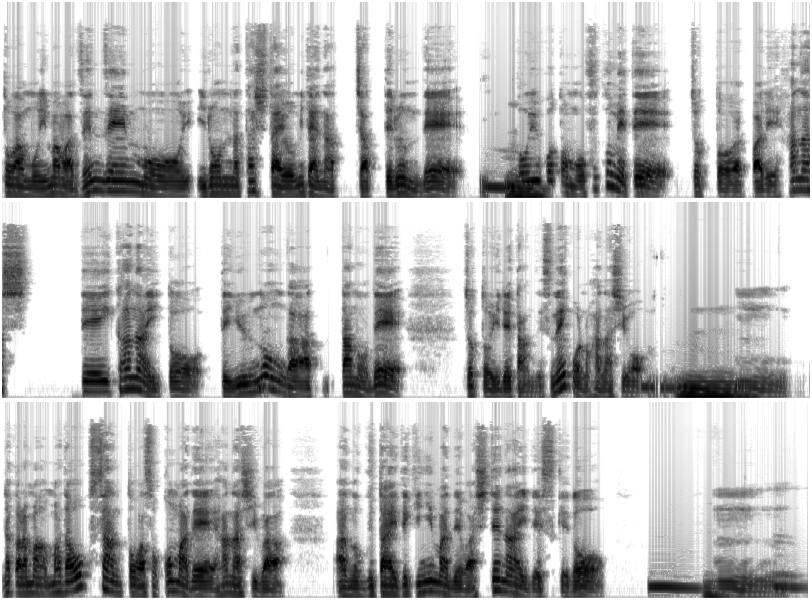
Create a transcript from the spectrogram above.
とはもう今は全然もういろんな多種多様みたいになっちゃってるんで、うん。そういうことも含めて、ちょっとやっぱり話していかないとっていうのがあったので、ちょっと入れたんですね、この話を。う。うんん。だからまあ、まだ奥さんとはそこまで話は、あの、具体的にまではしてないですけど、うんう。うんん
